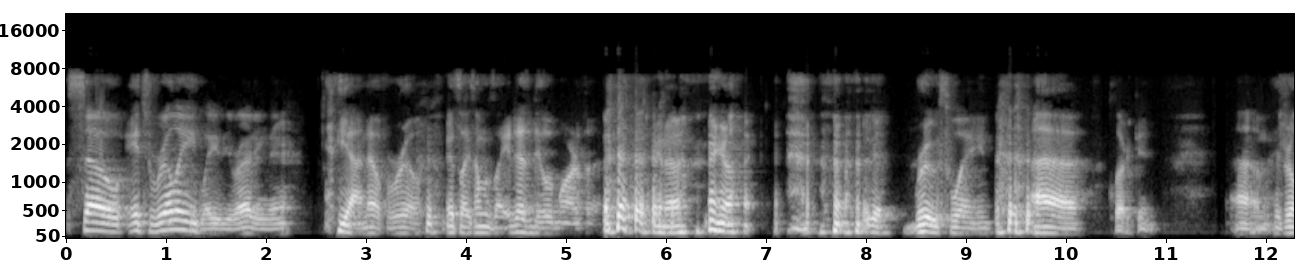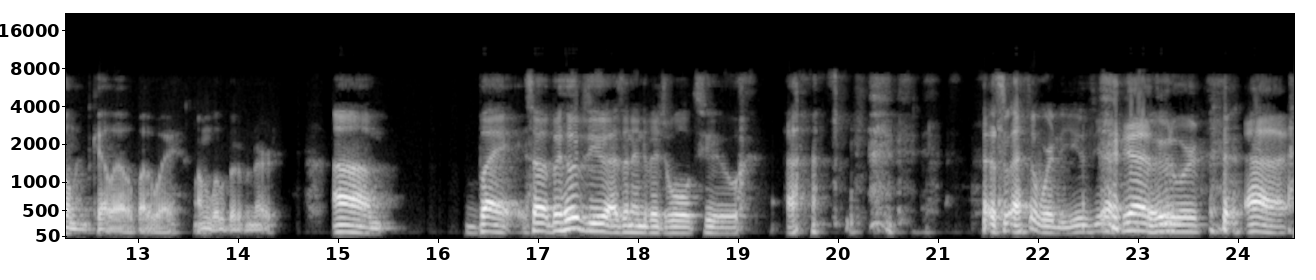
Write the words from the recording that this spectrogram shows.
so it's really Lazy writing there. yeah, no, for real. It's like someone's like, it doesn't deal with Martha, you know. You're like, Okay. Bruce Wayne, uh, Clark Kent. Um, his real name's Kal-El, by the way. I'm a little bit of a nerd. Um, but so it behooves you as an individual to. Uh, that's that's a word to use. Yeah, yeah, it's a good word. Uh,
